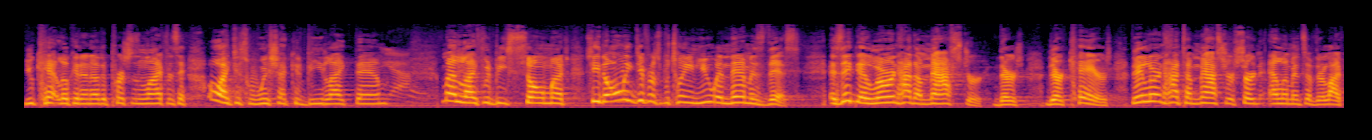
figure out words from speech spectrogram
You can't look at another person's life and say, Oh, I just wish I could be like them. Yeah. My life would be so much. See, the only difference between you and them is this is they, they learn how to master their, their cares. They learn how to master certain elements of their life.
